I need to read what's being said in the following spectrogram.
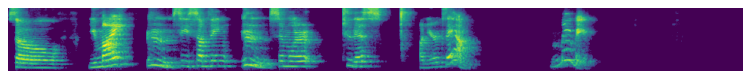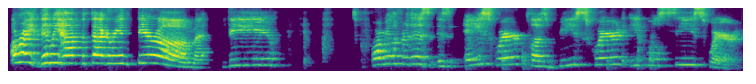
So you might see something similar to this on your exam. Maybe. All right, then we have Pythagorean theorem. The formula for this is a squared plus b squared equals c squared.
